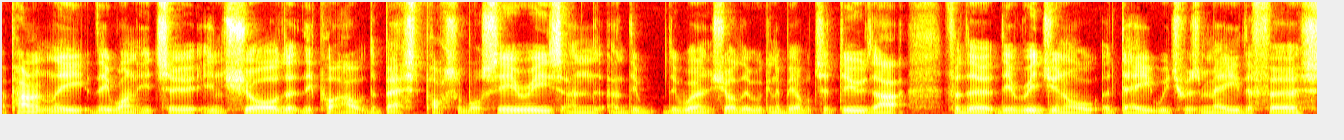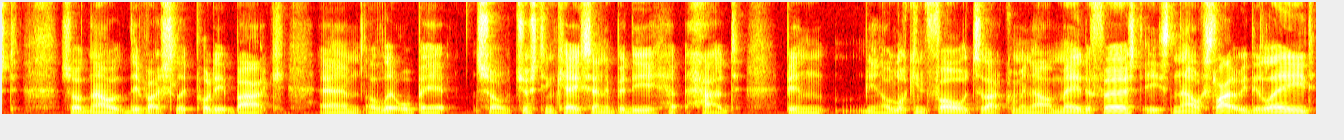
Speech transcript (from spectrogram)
Apparently, they wanted to ensure that they put out the best possible series, and, and they, they weren't sure they were going to be able to do that for the, the original date, which was May the 1st. So now they've actually put it back um, a little bit. So just in case anybody had been, you know, looking forward to that coming out on May the first, it's now slightly delayed,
